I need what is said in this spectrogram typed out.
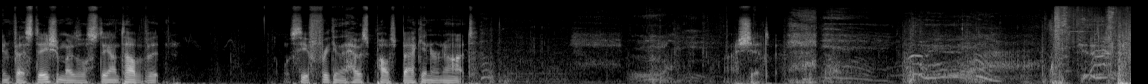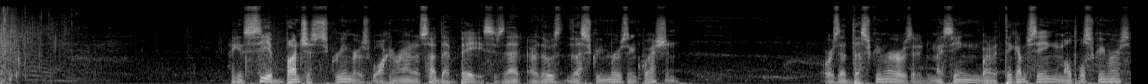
infestation, might as well stay on top of it. We'll see if freaking the house pops back in or not. Ah, shit. I can see a bunch of screamers walking around outside that base. Is that are those the screamers in question? Or is that the screamer? Or is it, am I seeing what I think I'm seeing? Multiple screamers?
